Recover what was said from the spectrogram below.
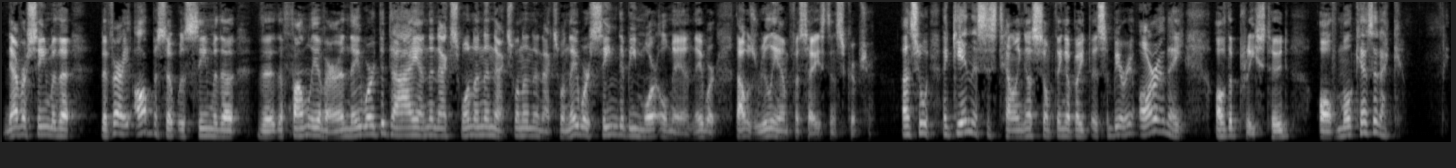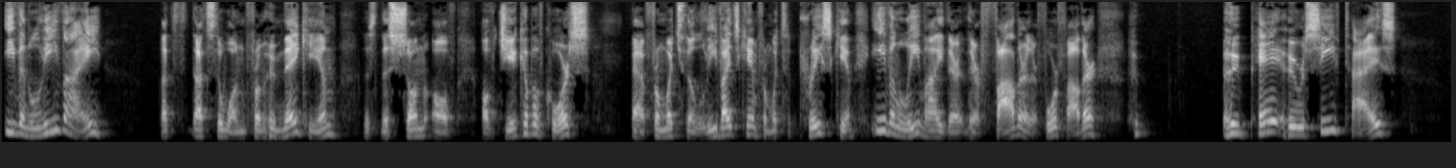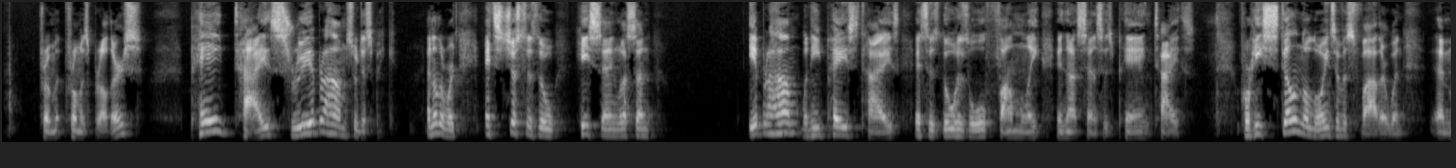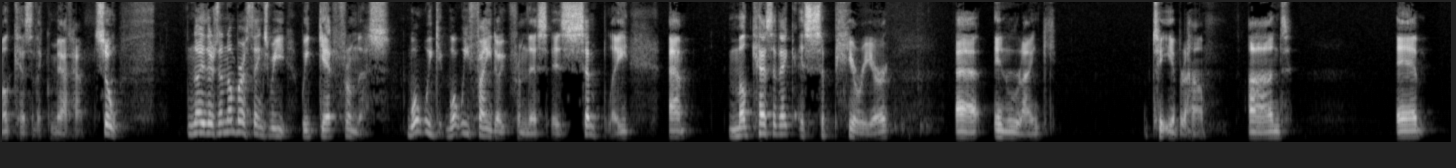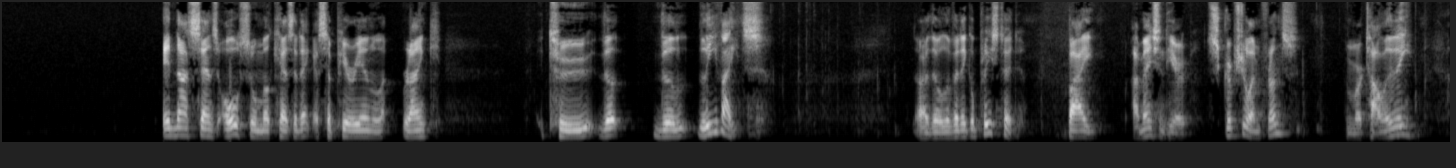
never seen with the the very opposite was seen with the, the, the family of Aaron. They were to die, and the next one, and the next one, and the next one. They were seen to be mortal men. They were that was really emphasized in Scripture. And so, again, this is telling us something about the superiority of the priesthood of Melchizedek. Even Levi, that's, that's the one from whom they came, this, the son of, of Jacob, of course, uh, from which the Levites came, from which the priests came, even Levi, their, their father, their forefather, who, who, pay, who received tithes from, from his brothers, paid tithes through Abraham, so to speak. In other words, it's just as though he's saying, listen, Abraham, when he pays tithes, it's as though his whole family, in that sense, is paying tithes. For he's still in the loins of his father when uh, Melchizedek met him. So, now there's a number of things we, we get from this. What we, what we find out from this is simply um, Melchizedek is superior uh, in rank to Abraham. And um, in that sense, also Melchizedek, a superior rank to the the Levites or the Levitical priesthood by I mentioned here scriptural inference, mortality,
